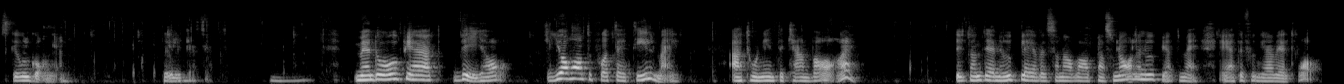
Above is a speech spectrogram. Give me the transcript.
skolgången på olika sätt. Men då uppger jag att vi har, jag har inte fått det till mig att hon inte kan vara. Utan den upplevelsen av vad personalen uppger till mig är att det fungerar väldigt bra.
